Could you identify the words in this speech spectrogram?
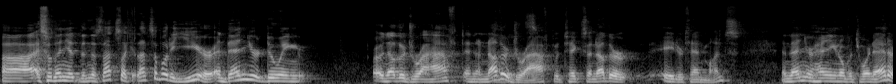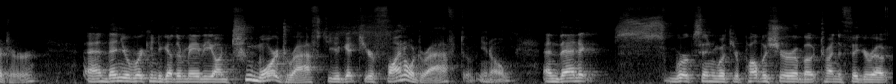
Uh, so then, you, then that's like that's about a year, and then you're doing another draft and another draft, which takes another eight or ten months, and then you're handing it over to an editor, and then you're working together maybe on two more drafts. You get to your final draft, you know, and then it works in with your publisher about trying to figure out,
